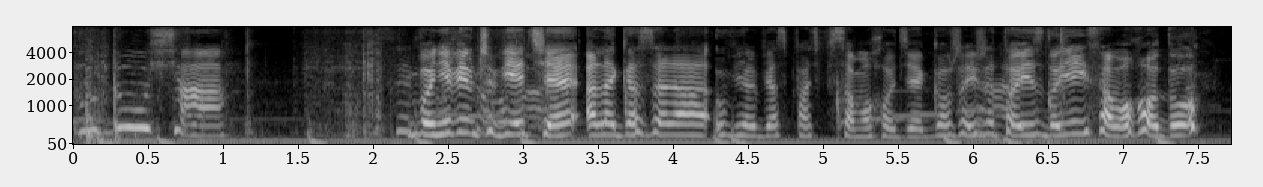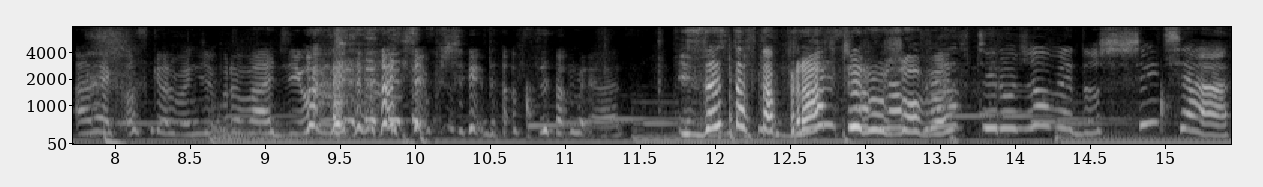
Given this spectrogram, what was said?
Podusia. Bo nie wiem, czy wiecie, ale Gazela uwielbia spać w samochodzie. Gorzej, że to jest do jej samochodu. Ale jak Oskar będzie prowadził, to się przyda w sam raz. I zestaw naprawczy różowy. Naprawczy różowy do szycia.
